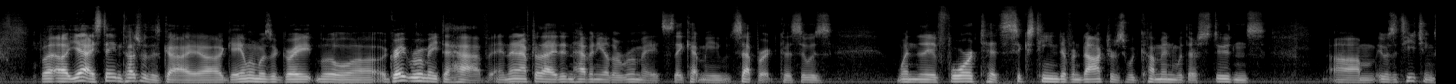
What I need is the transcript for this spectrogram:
but uh, yeah, I stayed in touch with this guy. Uh, Galen was a great little, uh, a great roommate to have. And then after that, I didn't have any other roommates. They kept me separate because it was when the four to sixteen different doctors would come in with their students. Um, it was a teaching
